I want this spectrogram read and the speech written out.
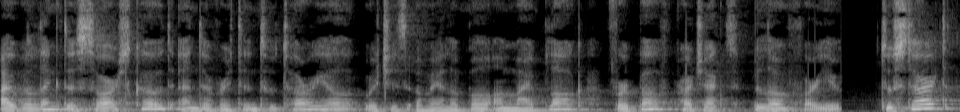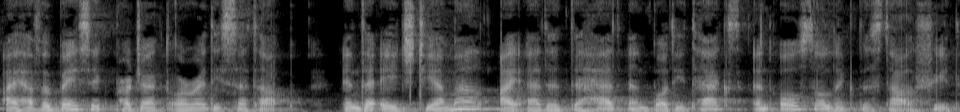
I will link the source code and the written tutorial, which is available on my blog for both projects below for you. To start, I have a basic project already set up. In the HTML, I added the head and body tags and also linked the style sheet.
